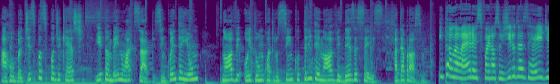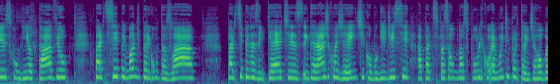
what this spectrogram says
arroba Podcast e também no WhatsApp 51 98145 3916. Até a próxima. Então, galera, esse foi nosso Giro das Redes com Gui Otávio. Participem, mande perguntas lá. Participem das enquetes, interage com a gente. Como o Gui disse, a participação do nosso público é muito importante. Arroba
